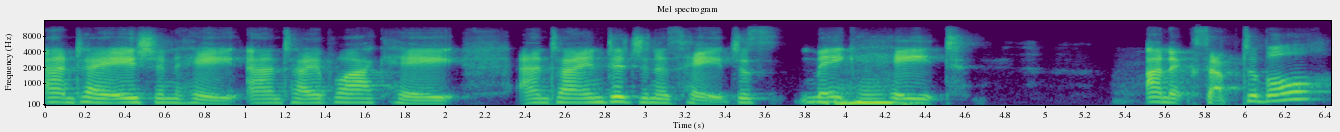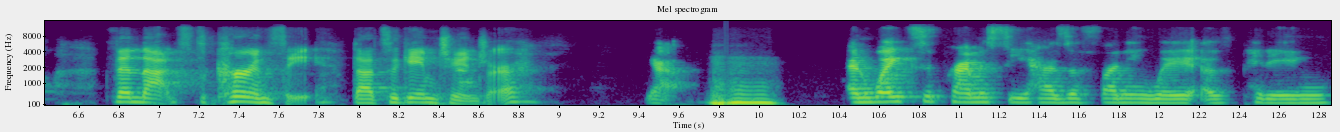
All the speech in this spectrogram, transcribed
anti-Asian hate, anti-black hate, anti-indigenous hate, just make mm-hmm. hate unacceptable, then that's the currency. That's a game changer. Yeah. Mm-hmm. And white supremacy has a funny way of pitting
